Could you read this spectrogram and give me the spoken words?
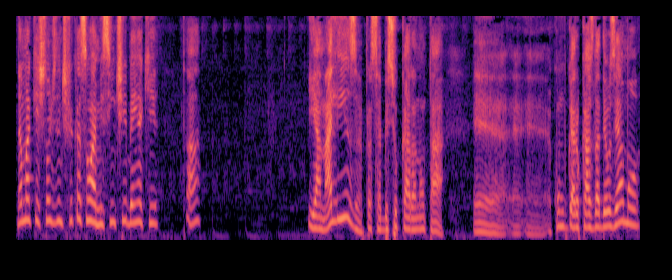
É uma questão de identificação. Ah, me senti bem aqui. Tá. E analisa para saber se o cara não tá. É, é, é, como era o caso da Deus e Amor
